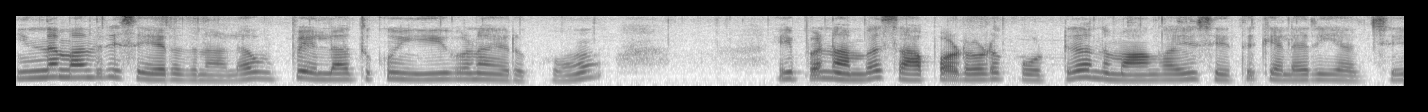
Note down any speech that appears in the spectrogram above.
இந்த மாதிரி செய்கிறதுனால உப்பு எல்லாத்துக்கும் ஈவனாக இருக்கும். இப்போ நம்ம சாப்பாடோடு போட்டு அந்த மாங்காயும் சேர்த்து கிளறியாச்சு.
